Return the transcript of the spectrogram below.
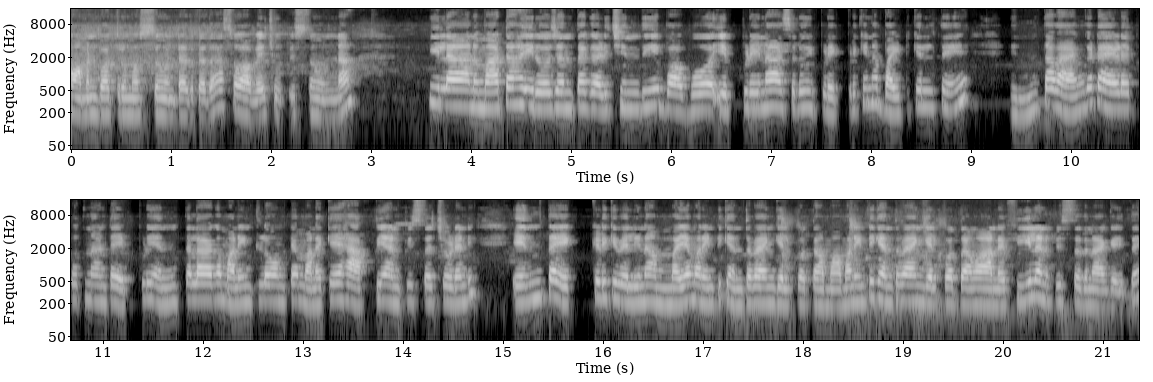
కామన్ బాత్రూమ్ వస్తూ ఉంటుంది కదా. సో అవే చూపిస్తూ ఉన్నా. ఇలా అనమాట ఈ రోజంతా గడిచింది. బాబో ఎప్పుడైనా అసలు ఇప్పుడు ఎప్పటికైనా బయటికి వెళ్తే ఎంత వేగంగా టైర్డ్ అయిపోతున్నా అంటే ఎప్పుడు ఎంతలాగా మన ఇంట్లో ఉంటే మనకే హ్యాపీ అనిపిస్తుంది చూడండి. ఎంత ఎక్కడికి వెళ్ళినా అమ్మయ్య మన ఇంటికి ఎంత వేగంగా వెళ్ళిపోతామా? మన ఇంటికి ఎంత వేగంగా వెళ్ళిపోతామా? అనే ఫీల్ అనిపిస్తుంది నాకైతే.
